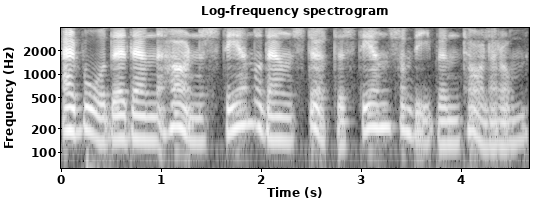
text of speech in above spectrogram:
är både den hörnsten och den stötesten som Bibeln talar om,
